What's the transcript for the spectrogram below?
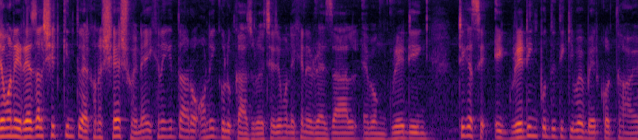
যেমন এই রেজাল্ট শিট কিন্তু এখনও শেষ হয় না এখানে কিন্তু আরও অনেকগুলো কাজ রয়েছে, যেমন এখানে রেজাল্ট এবং গ্রেডিং ঠিক আছে, এই গ্রেডিং পদ্ধতি কীভাবে বের করতে হয়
